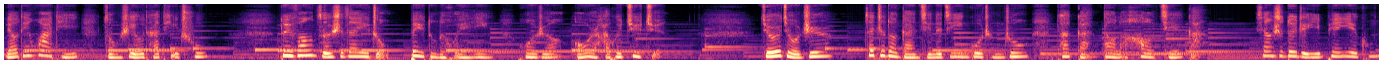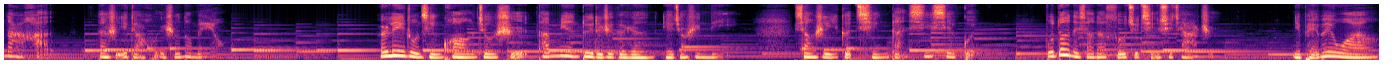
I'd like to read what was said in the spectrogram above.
聊天话题总是由他提出，对方则是在一种被动的回应，或者偶尔还会拒绝。久而久之，在这段感情的经营过程中，他感到了浩劫感，像是对着一片夜空呐喊，但是一点回声都没有。而另一种情况就是，他面对的这个人，也就是你，像是一个情感吸血鬼，不断的向他索取情绪价值。你陪陪我啊！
